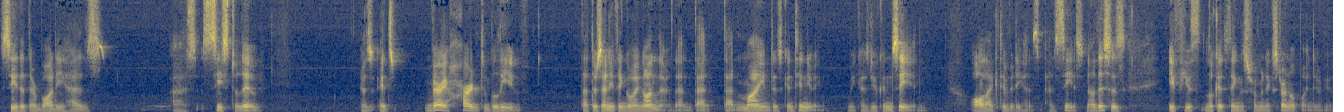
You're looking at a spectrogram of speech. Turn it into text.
see that their body has uh, ceased to live, it's, it's very hard to believe that there's anything going on there, that, that that mind is continuing, because you can see all activity has, has ceased. Now this is if you look at things from an external point of view.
